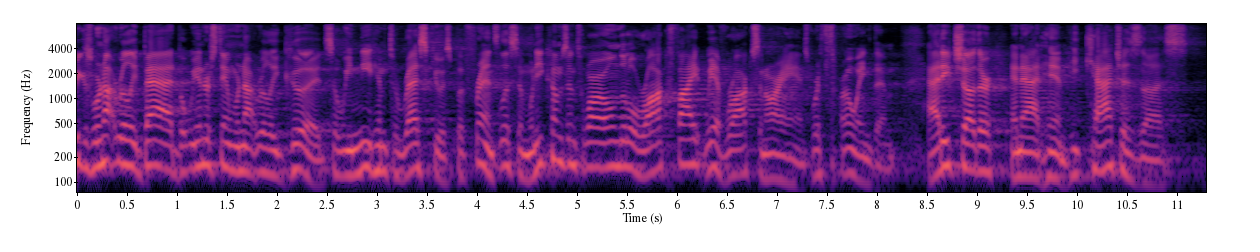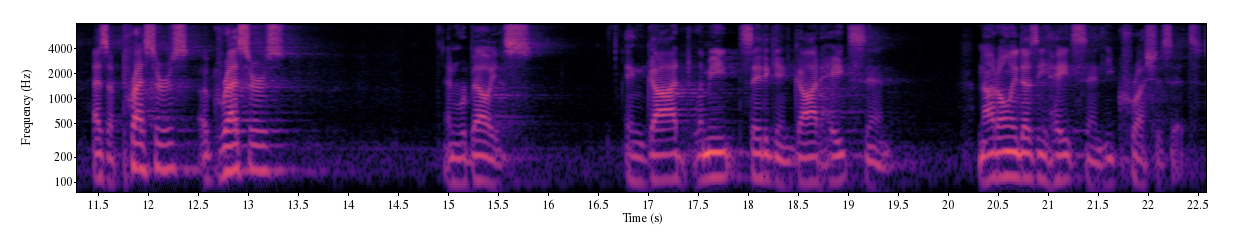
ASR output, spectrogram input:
because we're not really bad, but we understand we're not really good. So we need him to rescue us. But friends, listen, when he comes into our own little rock fight, we have rocks in our hands. We're throwing them at each other and at him. He catches us as oppressors, aggressors, and rebellious. And God, let me say it again God hates sin. Not only does he hate sin, he crushes it.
